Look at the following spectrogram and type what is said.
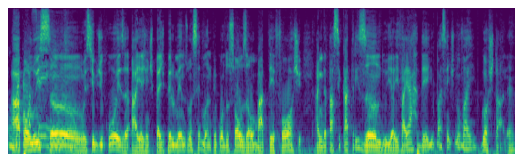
Usar à poluição, esse tipo de coisa, aí a gente pede pelo menos uma semana, porque quando o solzão bater forte, ainda está cicatrizando, e aí vai arder e o paciente não vai gostar, né?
